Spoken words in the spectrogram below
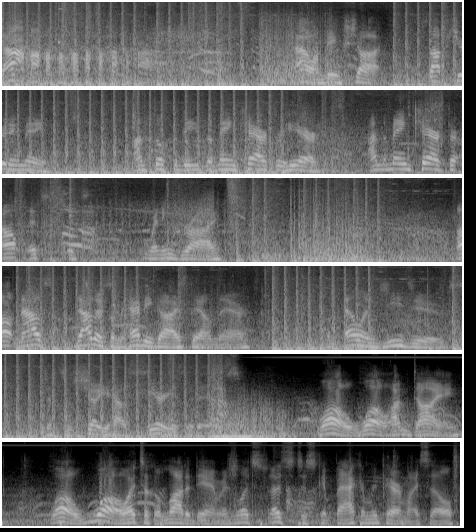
Ow, I'm being shot. Stop shooting me. I'm supposed to be the main character here. I'm the main character. Oh, it's it's winning dry. Oh, now now there's some heavy guys down there. Some LMG dudes. Just to show you how serious it is. Whoa, whoa, I'm dying. Whoa, whoa, I took a lot of damage. Let's let's just get back and repair myself.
